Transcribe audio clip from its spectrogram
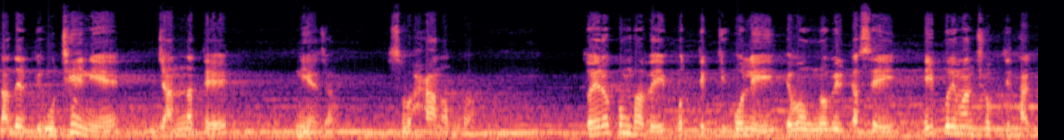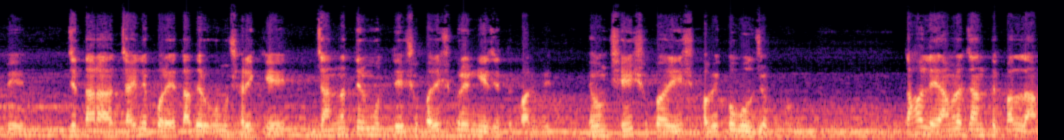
তাদেরকে উঠিয়ে নিয়ে জান্নাতে নিয়ে যাও। সুহান তো এরকম ভাবেই প্রত্যেকটি অলি এবং নবীর কাছেই এই পরিমাণ শক্তি থাকবে যে তারা চাইলে পরে তাদের অনুসারীকে জান্নাতের মধ্যে সুপারিশ করে নিয়ে যেতে পারবে এবং সেই সুপারিশ হবে কবুলযোগ্য। তাহলে আমরা জানতে পারলাম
